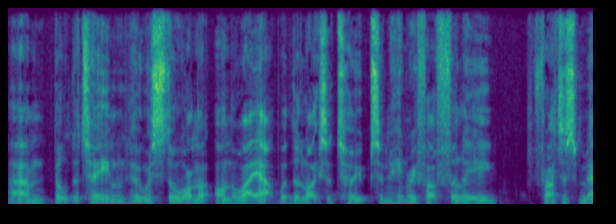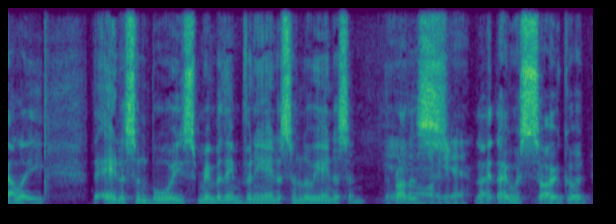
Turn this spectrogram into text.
um, built the team who was still on the on the way up with the likes of Toops and Henry Fa'afili, Francis Meli, the Anderson boys. Remember them? Vinnie Anderson, Louis Anderson, the brothers. Oh, yeah. They, they were so good.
